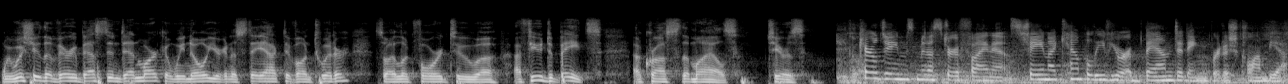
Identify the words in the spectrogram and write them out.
We wish you the very best in Denmark, and we know you're going to stay active on Twitter. So I look forward to uh, a few debates across the miles. Cheers. Carole James, Minister of Finance. Shane, I can't believe you're abandoning British Columbia.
